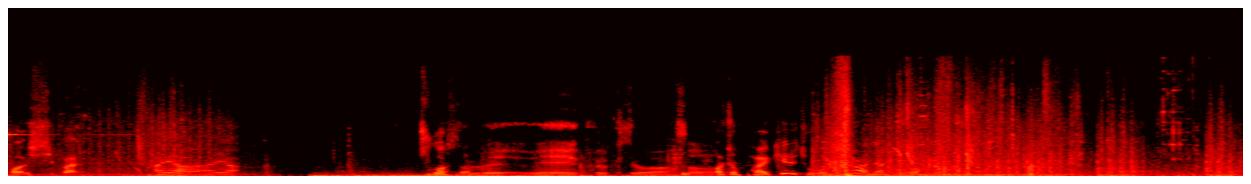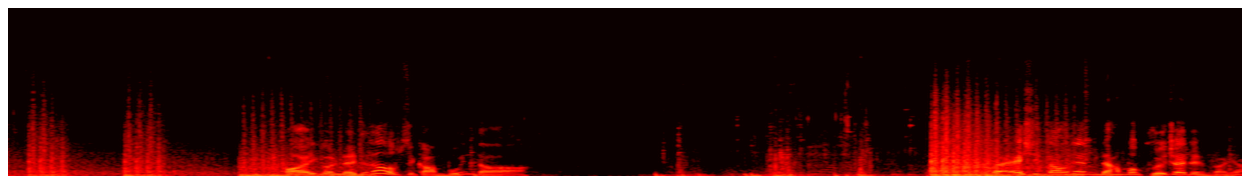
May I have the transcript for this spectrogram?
어, 씨발. 아야, 아야. 죽었어. 왜, 왜 그렇게 들어가서 아, 저 발키리 저거 실화냐, 저거? 아, 이거 red dot 없으니까 안 보인다. 나 애쉬 다운했는데 한번 구해줘야 되는 거 아니야?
